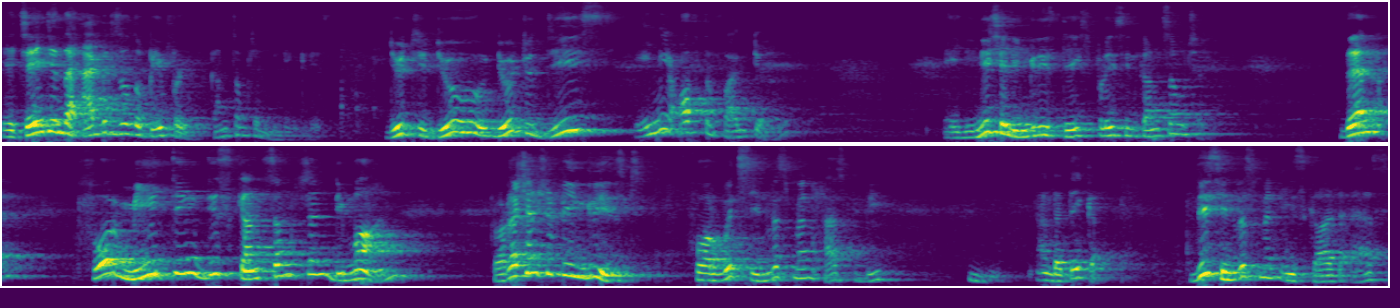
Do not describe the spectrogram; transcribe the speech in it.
A change in the habits of the people, consumption will increase. Due to, due, due to these, any of the factor, an initial increase takes place in consumption. Then, for meeting this consumption demand, production should be increased, for which investment has to be undertaken. This investment is called as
